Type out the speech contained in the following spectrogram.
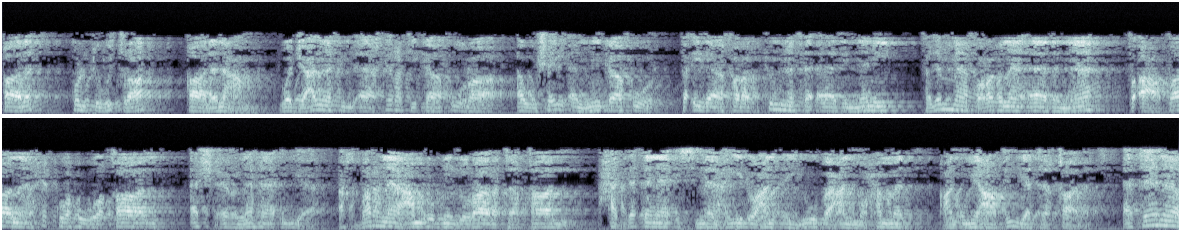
قالت قلت وترا قال نعم واجعلن في الآخرة كافورا أو شيئا من كافور فإذا فرغتن فآذنني فلما فرغنا آذناه فأعطانا حقوه وقال أشعرنها إياه. أخبرنا عمرو بن زرارة قال حدثنا إسماعيل عن أيوب عن محمد عن أم عطية قالت أتانا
